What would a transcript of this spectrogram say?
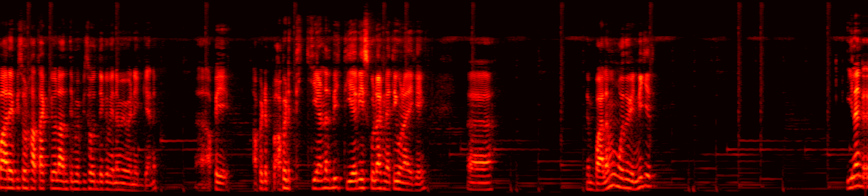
පාර පිසෝ හතක් කියවල අන්තිම පිසෝද් දෙක වෙනම වෙනෙක් ගැන. අපේ අපට අපට කියන්න බි තියරීස් කොඩක් නැති වුණ එකෙන්. බලමු හොද වෙන්න කිය ඊළඟ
